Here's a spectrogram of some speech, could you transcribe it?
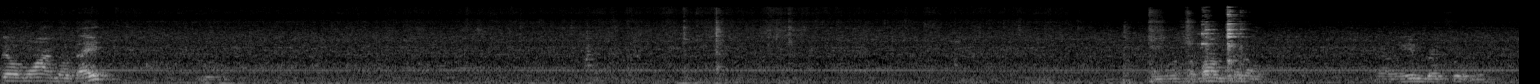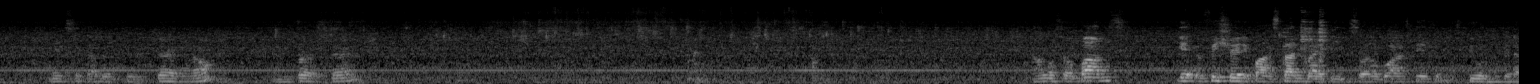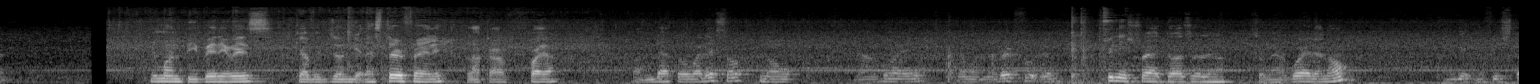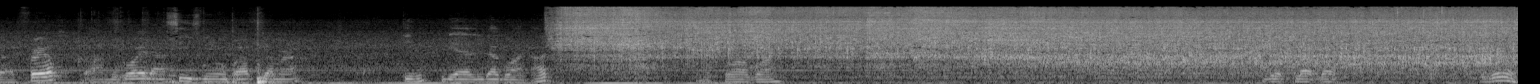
Still warm out, right? And also bombs you know. Now we inbred fruit. Mix it a bit to turn, you know? And first turn. And also bombs. Get the fish ready for standby people so I don't go and stay for the stew to that. The man people anyways, cabbage done get a stir fry ready, like a fire. And that over there so now now go ahead. Come on the breadfruit them. Finish fry too as well you know. So now go ahead and now and get the fish start fry up. So I'm go ahead and season up off camera thing. The oil that go on hot. That's how I go on. Just like that. Yeah.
